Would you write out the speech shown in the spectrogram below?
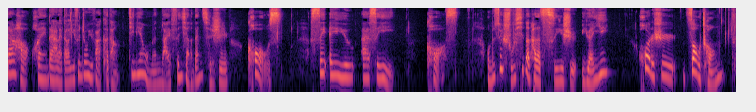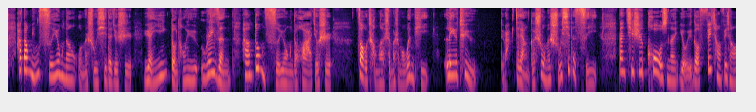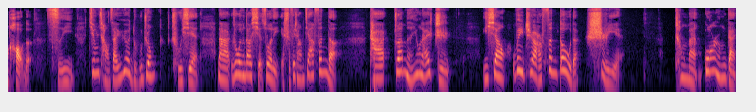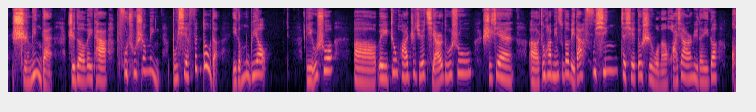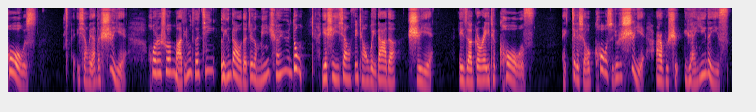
大家好，欢迎大家来到一分钟语法课堂。今天我们来分享的单词是 cause，c a u s e，cause。我们最熟悉的它的词义是原因，或者是造成。它当名词用呢，我们熟悉的就是原因等同于 reason。它当动词用的话，就是造成了什么什么问题，lead to。对吧？这两个是我们熟悉的词义，但其实 cause 呢有一个非常非常好的词义，经常在阅读中出现。那如果用到写作里也是非常加分的。它专门用来指一项为之而奋斗的事业，充满光荣感、使命感，值得为他付出生命、不懈奋斗的一个目标。比如说，啊，为中华之崛起而读书，实现。呃，中华民族的伟大复兴，这些都是我们华夏儿女的一个 cause，一项伟大的事业，或者说马丁路德金领导的这个民权运动，也是一项非常伟大的事业，is a great cause。哎，这个时候 cause 就是事业，而不是原因的意思。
